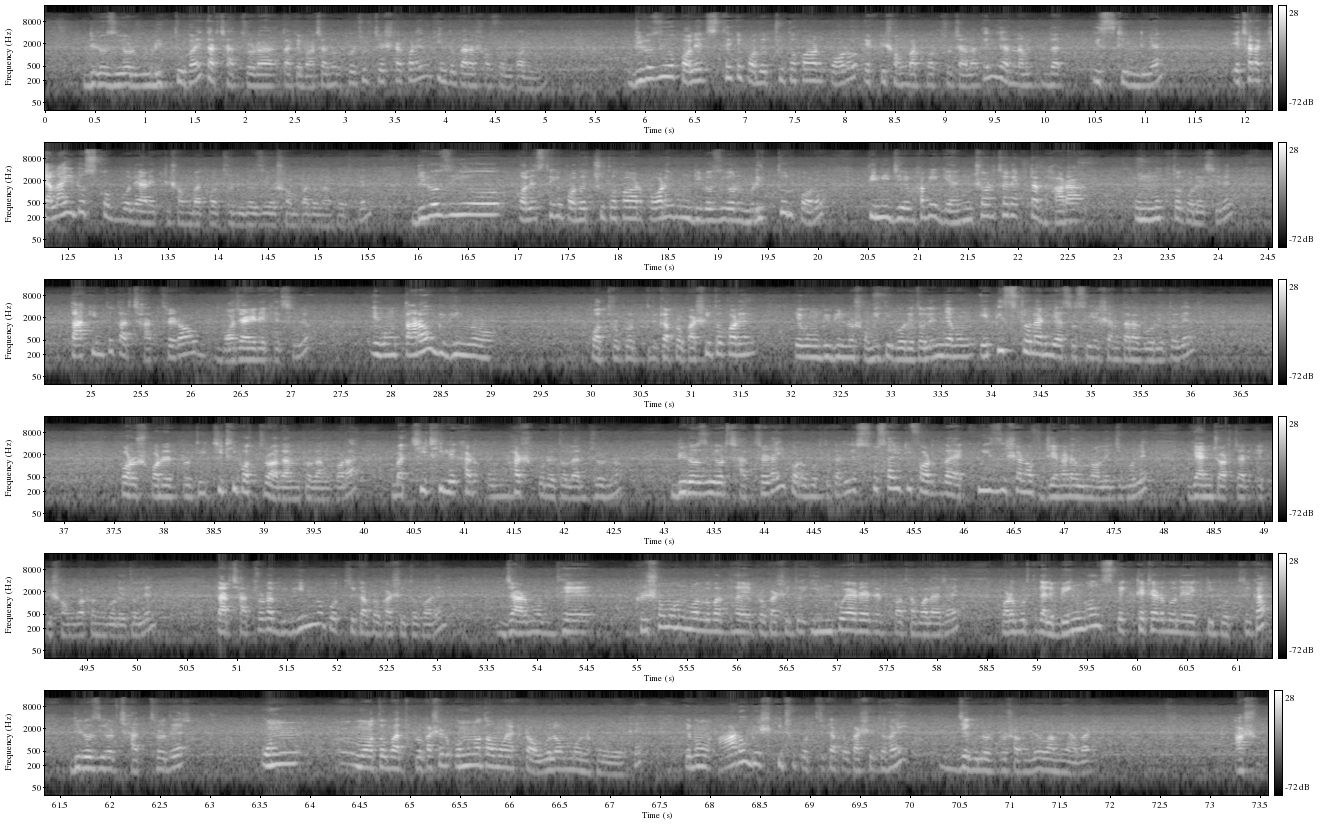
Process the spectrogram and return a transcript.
ডিরোজিওর মৃত্যু হয়, তার ছাত্ররা তাকে বাঁচানোর প্রচুর চেষ্টা করেন, কিন্তু তারা সফল হননি। ডিরোজিও কলেজ থেকে পদচ্যুত হওয়ার পরও একটি সংবাদপত্র চালাতেন, যার নাম দ্য ইস্ট ইন্ডিয়ান। এছাড়া ক্যালাইডোস্কোপ বলে আরেকটি সংবাদপত্র ডিরোজিও সম্পাদনা করতেন। ডিরোজিও কলেজ থেকে পদচ্যুত হওয়ার পর এবং ডিরোজিওর মৃত্যুর পরও তিনি যেভাবে জ্ঞান চর্চার একটা ধারা উন্মুক্ত করেছিলেন, তা কিন্তু তার ছাত্রেরাও বজায় রেখেছিল এবং তারাও বিভিন্ন পত্রপত্রিকা প্রকাশিত করেন এবং বিভিন্ন সমিতি গড়ে তোলেন, যেমন এপিস্টোলারি অ্যাসোসিয়েশন তারা গড়ে তোলেন। পরস্পরের প্রতি চিঠিপত্র আদান প্রদান করা বা চিঠি লেখার অভ্যাস করে তোলার জন্য ডিরোজিওর ছাত্রেরাই পরবর্তীকালে society for the acquisition of general knowledge বলে জ্ঞান চর্চার একটি সংগঠন গড়ে তোলেন। তার ছাত্ররা বিভিন্ন পত্রিকা প্রকাশিত করেন, যার মধ্যে কৃষ্ণমোহন বন্দ্যোপাধ্যায় প্রকাশিত ইনকোয়ারের কথা বলা যায় পরবর্তীকালে বেঙ্গল স্পেকটেটার বলে একটি পত্রিকা ডিরোজিওর ছাত্রদের অন- মতবাদ প্রকাশের অন্যতম একটা অবলম্বন হয়ে ওঠে এবং আরও বেশ কিছু পত্রিকা প্রকাশিত হয় যেগুলোর প্রসঙ্গেও আমি আবার আসব।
